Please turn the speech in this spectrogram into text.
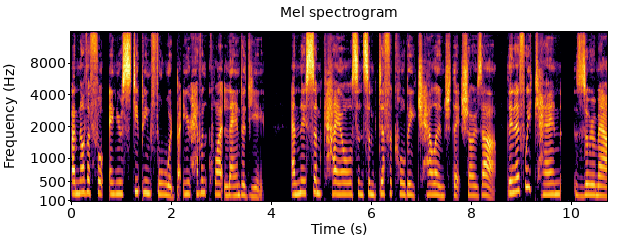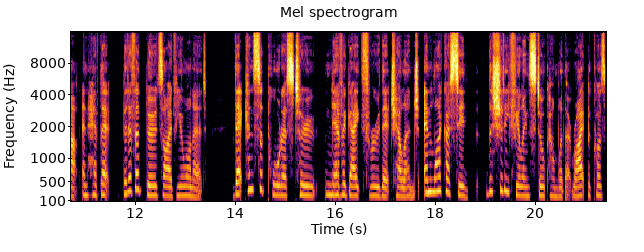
another foot and you're stepping forward, but you haven't quite landed yet. And there's some chaos and some difficulty, challenge that shows up. Then, if we can zoom out and have that bit of a bird's eye view on it, that can support us to navigate through that challenge. And like I said, the shitty feelings still come with it, right? Because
